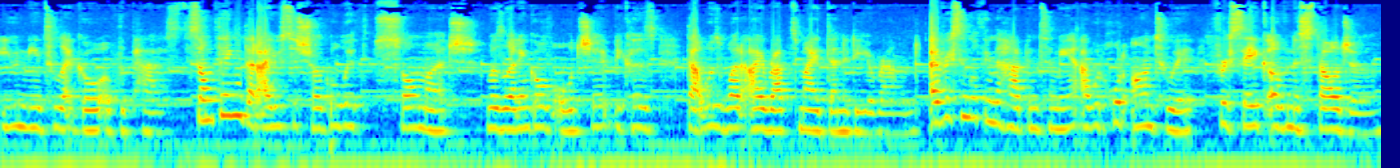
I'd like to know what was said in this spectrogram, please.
you need to let go of the past. Something that I used to struggle with so much was letting go of old shit because that was what I wrapped my identity around. Every single thing that happened to me, I would hold on to it for sake of nostalgia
